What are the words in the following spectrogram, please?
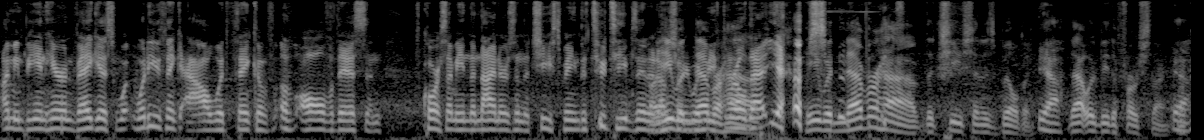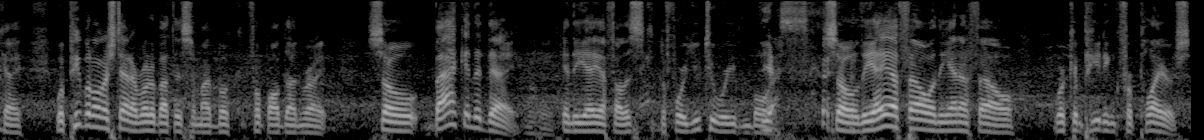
I mean, being here in Vegas, what, what do you think Al would think of, of all of this? And of course, I mean the Niners and the Chiefs being the two teams in it. Well, I'm he sure would he would never be thrilled have. at. Yeah, He would never have the Chiefs in his building. Yeah. That would be the first thing. Yeah. Okay. What people don't understand, I wrote about this in my book, Football Done Right. So back in the day, mm-hmm. in the AFL, this is before you two were even born. Yes. so the AFL and the NFL were competing for players,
